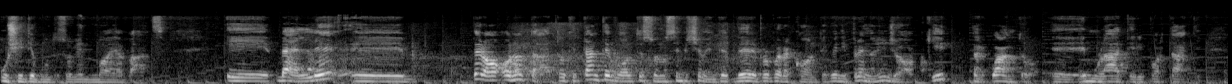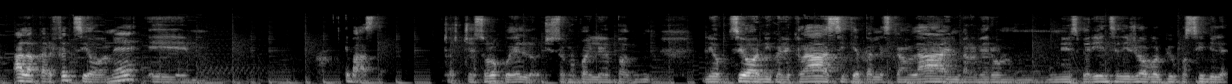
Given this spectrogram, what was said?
usciti appunto su Game Boy Advance. E belle, eh, però ho notato che tante volte sono semplicemente vere e proprie raccolte, quindi prendono i giochi, per quanto eh, emulati, riportati alla perfezione e, e basta. Cioè, c'è solo quello, ci sono poi le, le opzioni, quelle classiche per le scanline, per avere un- un'esperienza di gioco il più possibile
